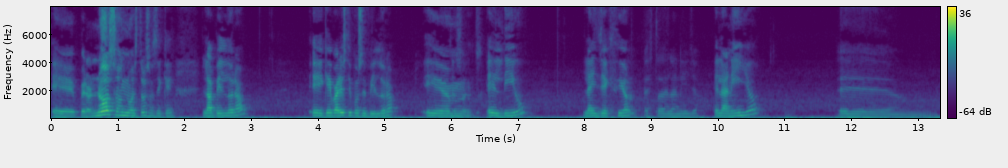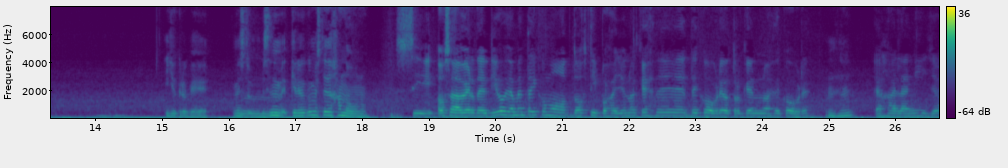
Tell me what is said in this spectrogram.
eh, pero no son nuestros, así que la píldora, eh, que hay varios tipos de píldora, eh, Exacto. el DIU, la inyección, Esta del anillo. el anillo, Eh, y yo creo que me Mm. creo que me estoy dejando uno. Sí, o sea, a ver, del DIU obviamente hay como dos tipos. Hay uno que es de, de cobre, otro que no es de cobre. Ujú. Ajá, el anillo.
